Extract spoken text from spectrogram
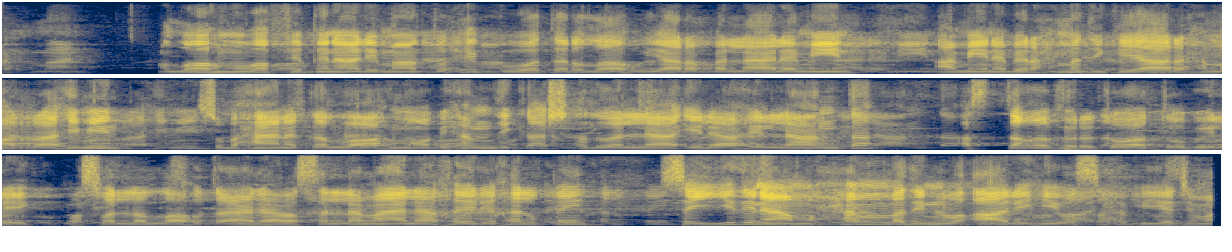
اللهم وفقنا لما تحب وترضاه يا رب العالمين. امين برحمتك يا ارحم الراحمين سبحانك اللهم وبحمدك اشهد ان لا اله الا انت استغفرك واتوب اليك وصلى الله تعالى وسلم على خير خلقه سيدنا محمد واله وصحبه اجمعين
